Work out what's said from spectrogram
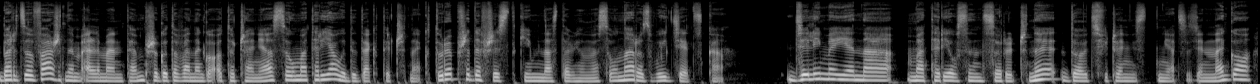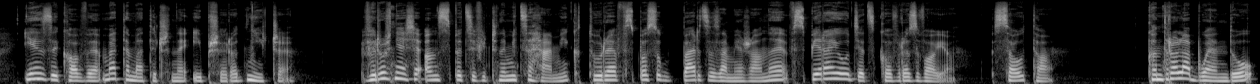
Bardzo ważnym elementem przygotowanego otoczenia są materiały dydaktyczne, które przede wszystkim nastawione są na rozwój dziecka. Dzielimy je na materiał sensoryczny do ćwiczeń z dnia codziennego, językowy, matematyczny i przyrodniczy. Wyróżnia się on specyficznymi cechami, które w sposób bardzo zamierzony wspierają dziecko w rozwoju. Są to kontrola błędu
